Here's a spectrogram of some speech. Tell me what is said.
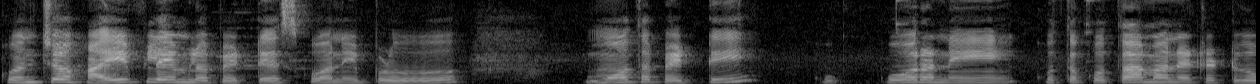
కొంచెం హై ఫ్లేమ్లో పెట్టేసుకొని ఇప్పుడు మూత పెట్టి కూరని కుత కుతమనేటట్టుగా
